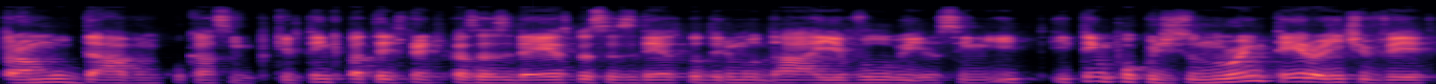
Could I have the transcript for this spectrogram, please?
para mudar, vamos colocar assim, porque ele tem que bater de frente com essas ideias para essas ideias poderem mudar e evoluir, assim, e, e tem um pouco disso. No Run inteiro a gente vê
